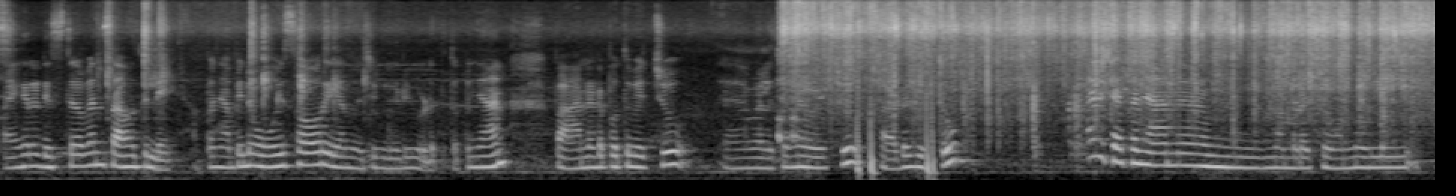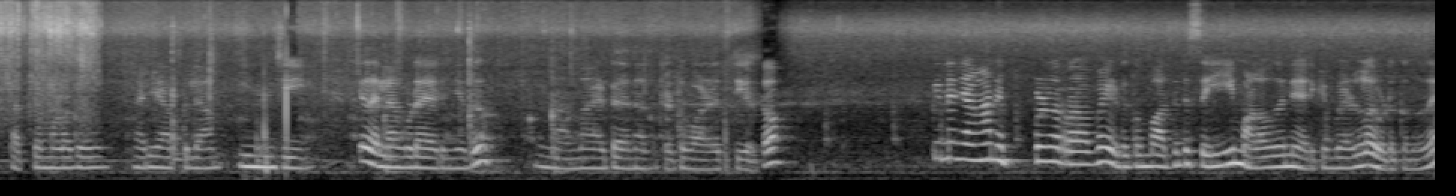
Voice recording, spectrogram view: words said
ഭയങ്കര ഡിസ്റ്റർബൻസ് ആവത്തില്ലേ? അപ്പോൾ ഞാൻ പിന്നെ വോയിസ് ഓവർ ചെയ്യാമെന്ന് വെച്ച് വീഡിയോ എടുത്തിട്ട്. അപ്പം ഞാൻ പാനടുപ്പത്ത് വെച്ചു വെളിച്ചെണ്ണ ഒഴിച്ചു കടുകിട്ടു അതിനുശേഷം ഞാൻ നമ്മുടെ ചുവന്നുള്ളി പച്ചമുളക് കരിയാപ്പില ഇഞ്ചി ഇതെല്ലാം കൂടെ അരിഞ്ഞത് നന്നായിട്ട് അതിനകത്തിട്ട് വഴറ്റി കേട്ടോ. പിന്നെ ഞാൻ എപ്പോഴും റവ എടുക്കുമ്പോൾ അതിന്റെ സെയിം അളവ് തന്നെയായിരിക്കും വെള്ളം എടുക്കുന്നത്.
